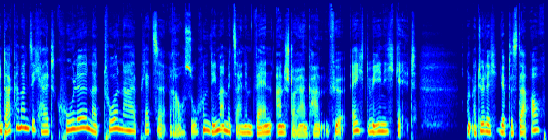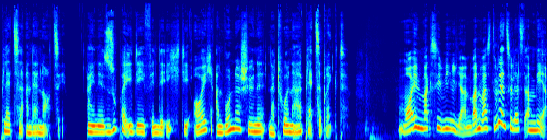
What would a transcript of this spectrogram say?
und da kann man sich halt coole, naturnahe Plätze raussuchen, die man mit seinem Van ansteuern kann, für echt wenig Geld. Und natürlich gibt es da auch Plätze an der Nordsee. Eine super Idee finde ich, die euch an wunderschöne, naturnahe Plätze bringt. Moin Maximilian, wann warst du denn zuletzt am Meer?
